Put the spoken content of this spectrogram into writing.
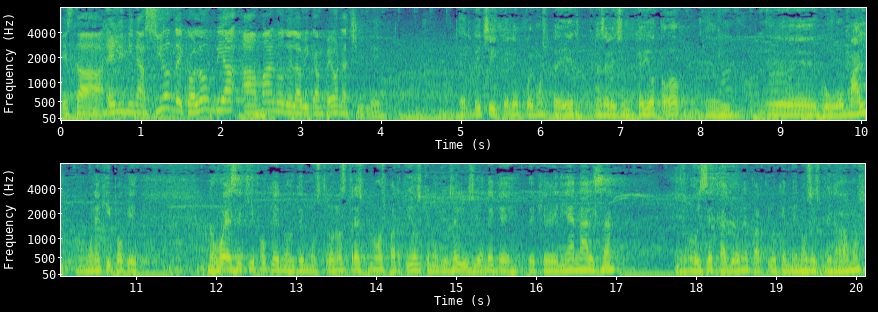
esta eliminación de Colombia a mano de la bicampeona Chile. Richie, ¿qué le podemos pedir? Una selección que dio todo. Jugó mal, un equipo que no fue ese equipo que nos demostró en los tres primeros partidos que nos dio esa ilusión de que, de que venía en alza. Hoy se cayó en el partido que menos esperábamos,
